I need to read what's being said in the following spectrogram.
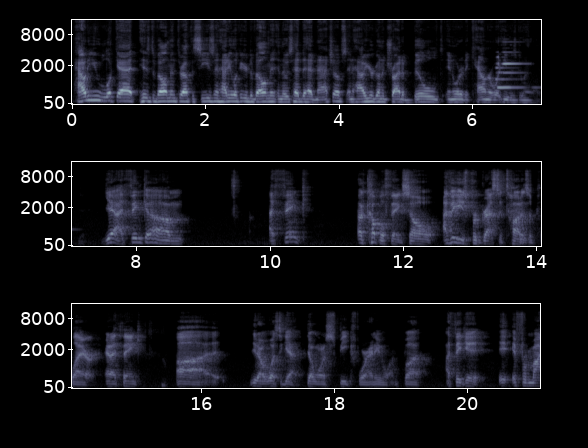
how do you look at his development throughout the season? How do you look at your development in those head-to-head matchups, and how you're going to try to build in order to counter what he was doing? Yeah, I think um, I think a couple things. So I think he's progressed a ton as a player, and I think uh, you know once again don't want to speak for anyone, but I think it it, from my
